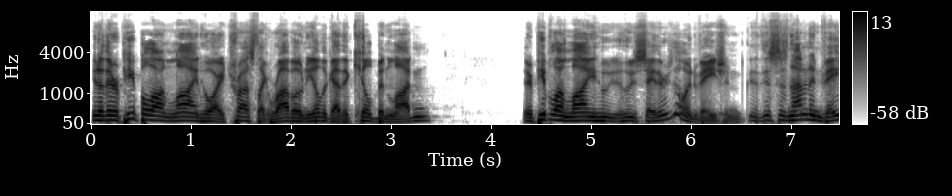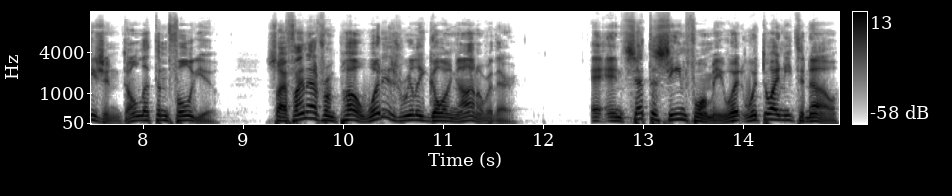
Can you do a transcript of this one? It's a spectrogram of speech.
You know, there are people online who I trust, like Rob O'Neill, the guy that killed Bin Laden. There are people online who who say there's no invasion. This is not an invasion. Don't let them fool you. So I find out from Poe what is really going on over there, and, and set the scene for me. What what do I need to know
